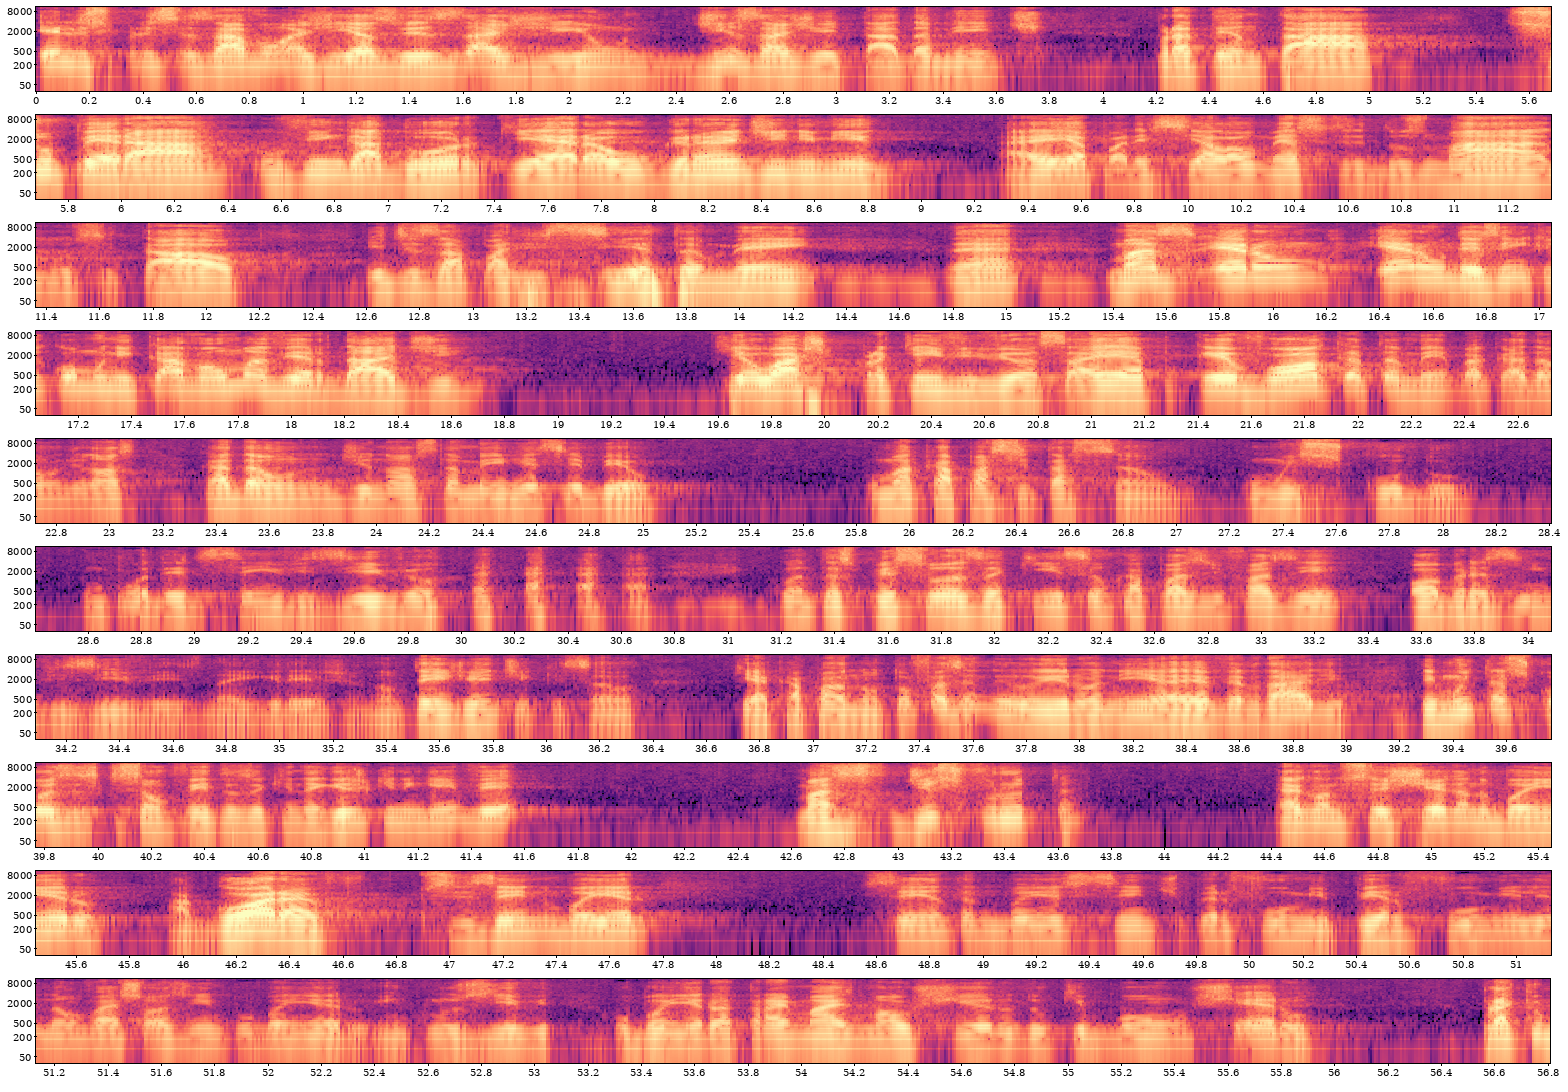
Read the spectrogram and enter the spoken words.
Eles precisavam agir, às vezes agiam desajeitadamente para tentar superar o vingador, que era o grande inimigo. Aí aparecia lá o mestre dos magos e tal, e desaparecia também, né? Mas era um, era um desenho que comunicava uma verdade, que eu acho que para quem viveu essa época, evoca também para cada um de nós. Cada um de nós também recebeu uma capacitação, um escudo, um poder de ser invisível. Quantas pessoas aqui são capazes de fazer obras invisíveis na igreja? Não tem gente que são que é capaz. Não estou fazendo ironia, é verdade. Tem muitas coisas que são feitas aqui na igreja que ninguém vê, mas desfruta. É quando você chega no banheiro, agora precisei ir no banheiro, você entra no banheiro e sente perfume. Perfume ele não vai sozinho para o banheiro. Inclusive, o banheiro atrai mais mau cheiro do que bom cheiro. Para que,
